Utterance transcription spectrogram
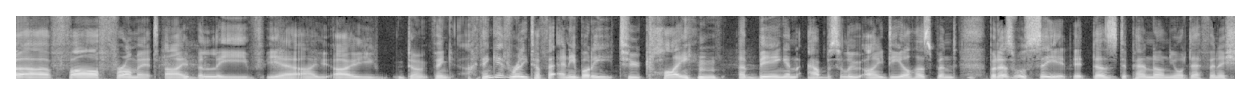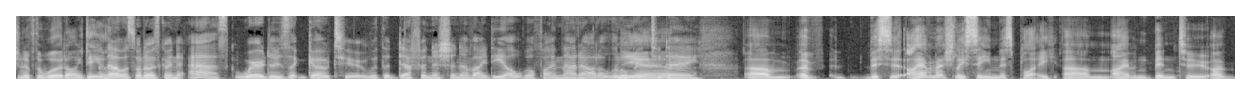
Uh, far from it, I believe. Yeah, I, I don't think. I think it's really tough for anybody to claim being an absolute ideal husband. But as we'll see, it, it does depend on your definition of the word ideal. That was what I was going to ask. Where does it go to with the definition of ideal? We'll find that out a little Yeah. bit today. Um, this, I haven't actually seen this play. Um, I haven't been to. I've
